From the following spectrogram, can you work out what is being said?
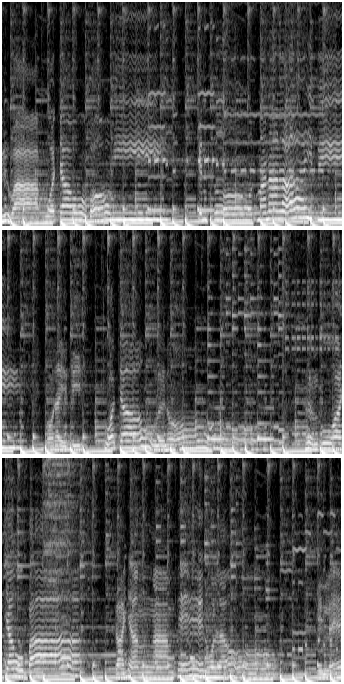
ือว่าผัวเจ้าบ่มี เป็นโสดมานานหลายปีบ่ได้ติดผัวเจ้าเลยน้องถึงผัวเจ้าป้าก็ยังงามเทนวลแล้วเห็นแล้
